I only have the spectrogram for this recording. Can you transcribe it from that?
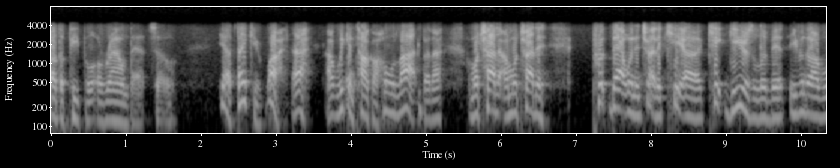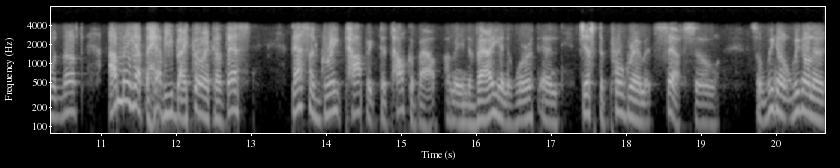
other people around that. So, yeah, thank you. Wow. Ah, we can talk a whole lot, but I, I'm gonna try to I'm gonna try to put that one and try to kick, uh, kick gears a little bit. Even though I would love, to, I may have to have you back on because that's that's a great topic to talk about. I mean, the value and the worth, and just the program itself. So, so we're gonna we're gonna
